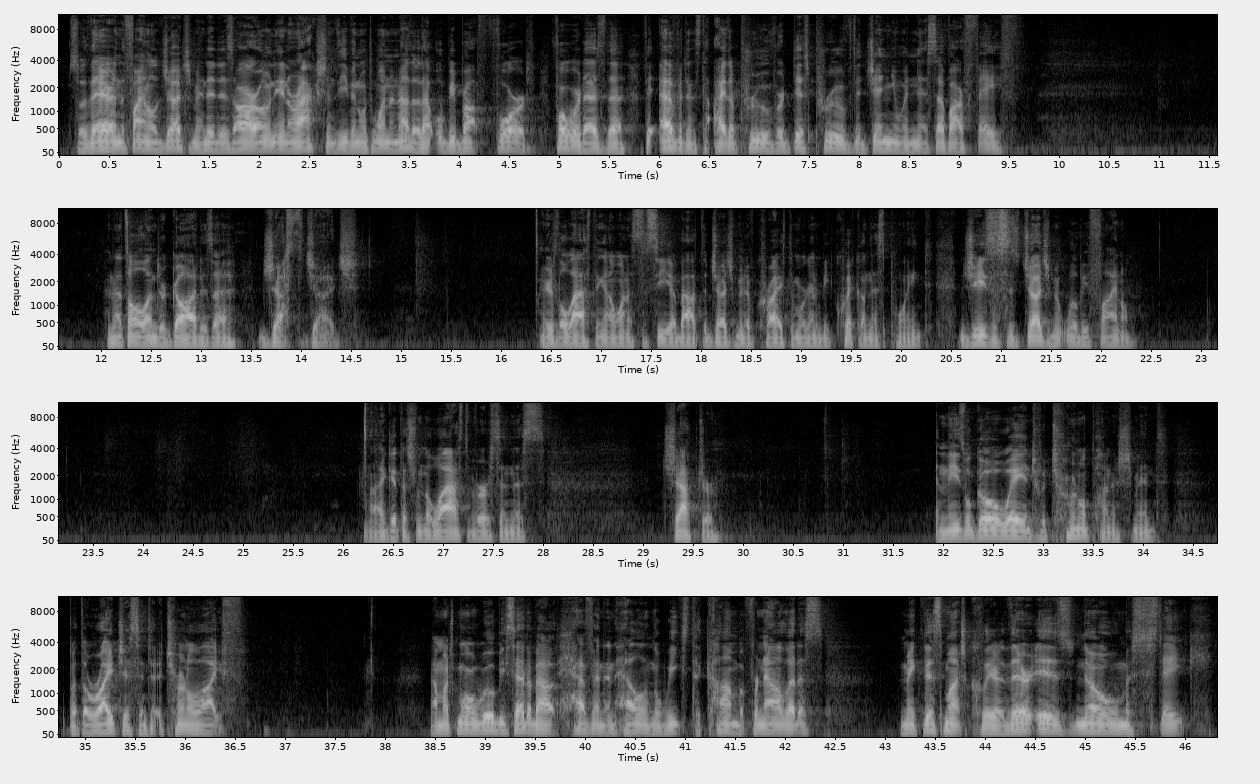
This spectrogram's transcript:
So, there in the final judgment, it is our own interactions, even with one another, that will be brought forward, forward as the, the evidence to either prove or disprove the genuineness of our faith. And that's all under God as a just judge. Here's the last thing I want us to see about the judgment of Christ, and we're going to be quick on this point. Jesus' judgment will be final. I get this from the last verse in this chapter. And these will go away into eternal punishment, but the righteous into eternal life. Now, much more will be said about heaven and hell in the weeks to come, but for now, let us make this much clear. There is no mistake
